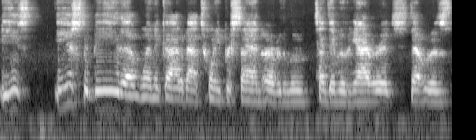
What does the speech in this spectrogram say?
it used, it used to be that when it got about twenty percent over the ten day moving average, that was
